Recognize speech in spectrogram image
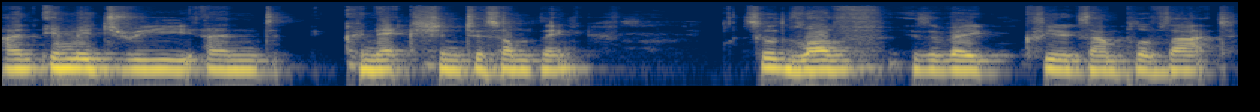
and imagery and connection to something. So love is a very clear example of that.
